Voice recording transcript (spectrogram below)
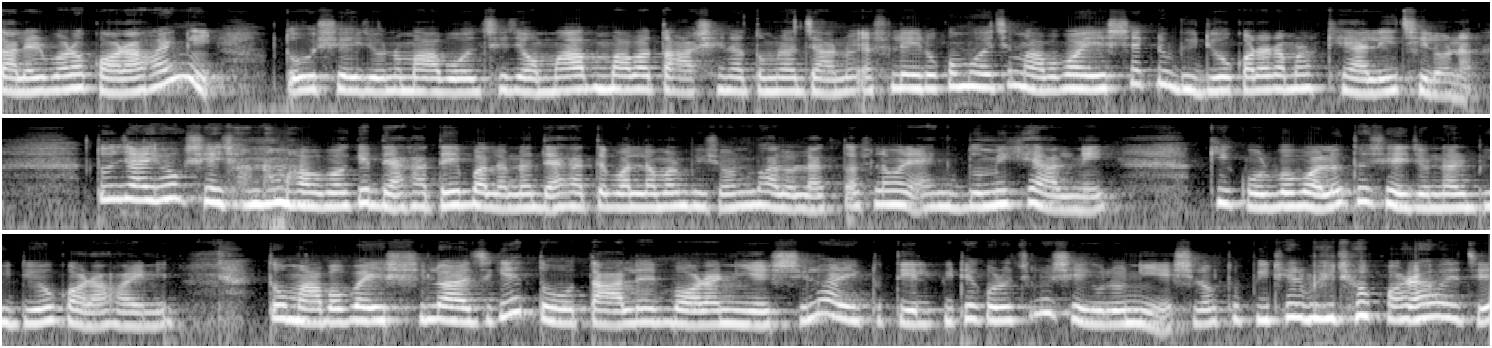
তালের বড়া করা হয়নি। তো সেই জন্য মা বলছে যে, মা, বাবা তো আসে না, তোমরা জানো আসলে এরকম হয়েছে, মা বাবা এসে একটু ভিডিও করার আমার খেয়ালই ছিল না। তো যাই হোক, সেই জন্য মা বাবাকে দেখাতেই পারলাম না। দেখাতে পারলে আমার ভীষণ ভালো লাগতো। আসলে আমার একদমই খেয়াল নেই কি করব বলো তো, সেই জন্য আর ভিডিও করা হয়নি। তো মা বাবা এসেছিল আজকে, তো তালের বড়া নিয়ে এসেছিল আর একটু তেল পিঠে করেছিল, সেগুলো নিয়ে এসেছিল। তো পিঠের ভিডিও করা হয়েছে,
